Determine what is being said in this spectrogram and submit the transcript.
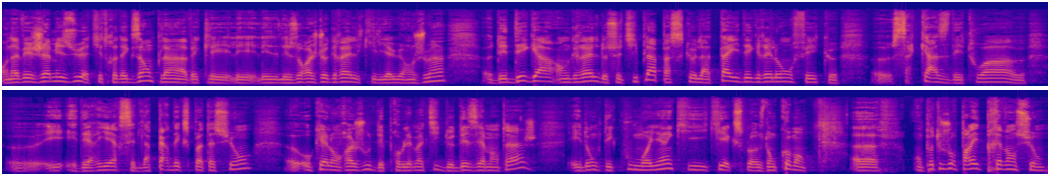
On n'avait jamais eu, à titre d'exemple, hein, avec les, les, les, orages de grêle qu'il y a eu en juin, euh, des dégâts en grêle de ce type-là, parce que la taille des grêlons fait que euh, ça casse des toits euh, euh, et, et derrière c'est de la perte d'exploitation euh, auquel on rajoute des problématiques de désamiantage et donc des coûts moyens qui, qui explosent. Donc comment? Euh, On peut toujours parler de prévention.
